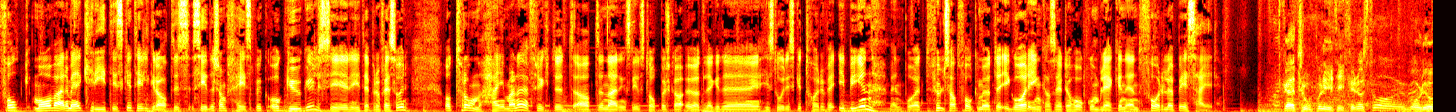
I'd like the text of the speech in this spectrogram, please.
Folk må være mer kritiske til gratissider som Facebook og Google, sier IT-professor. Og trondheimerne fryktet at næringslivstopper skal ødelegge det historiske torvet i byen. Men på et fullsatt folkemøte i går innkasserte Håkon Bleken en foreløpig seier. Skal jeg tro politikerne, så går det jo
